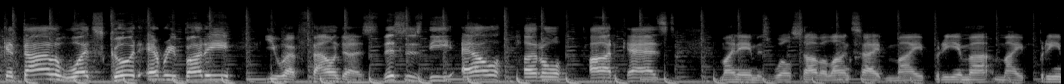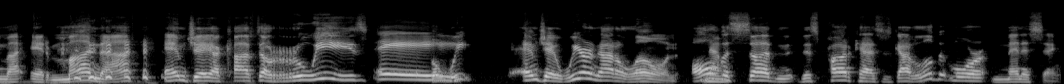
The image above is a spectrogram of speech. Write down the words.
¿qué tal? What's good, everybody? You have found us. This is the El Huddle podcast. My name is Will Selva alongside my prima, my prima hermana, MJ Acosta Ruiz. Hey. But we, MJ, we are not alone. All No. of a sudden, this podcast has got a little bit more menacing.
